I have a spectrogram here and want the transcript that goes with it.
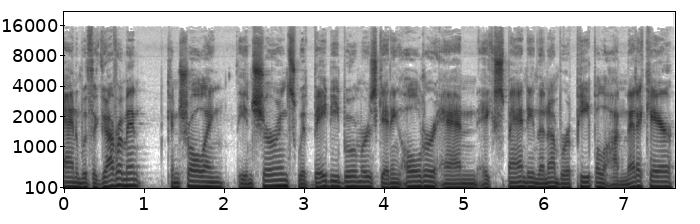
And with the government controlling the insurance with baby boomers getting older and expanding the number of people on Medicare,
